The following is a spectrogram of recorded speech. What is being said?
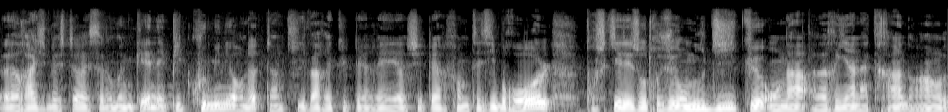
Reichbuster et Solomon Kane, et puis Cool Mini or Not hein, qui va récupérer Super Fantasy Brawl. Pour ce qui est des autres jeux, on nous dit qu'on n'a rien à craindre. Hein.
